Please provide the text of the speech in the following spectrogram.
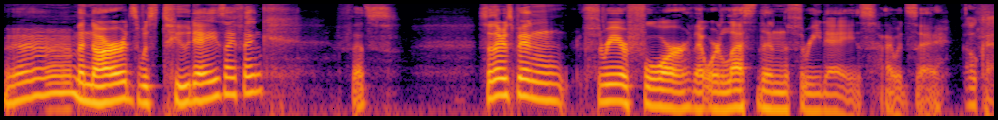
Uh, Menards was two days, I think. If that's so. There's been three or four that were less than three days. I would say. Okay.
